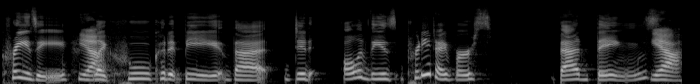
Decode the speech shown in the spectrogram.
crazy. Yeah. Like, who could it be that did all of these pretty diverse bad things yeah.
